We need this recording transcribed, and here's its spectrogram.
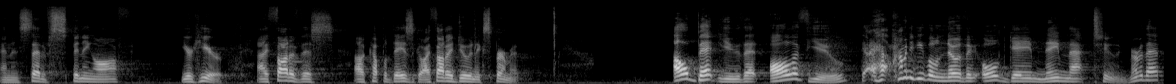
And instead of spinning off, you're here. I thought of this a couple days ago. I thought I'd do an experiment. I'll bet you that all of you, how many people know the old game, Name That Tune? Remember that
